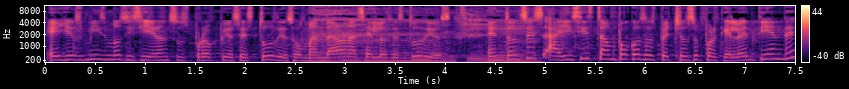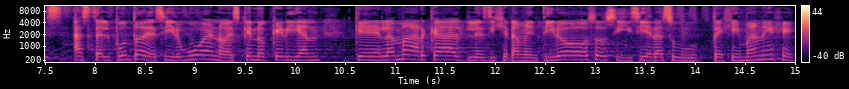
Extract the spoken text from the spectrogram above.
ellos mismos hicieron sus propios estudios o mandaron a hacer los estudios. Ah, sí. Entonces ahí sí está un poco sospechoso porque lo entiendes hasta el punto de decir, bueno, es que no querían que la marca les dijera mentirosos y hiciera su teje y maneje.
